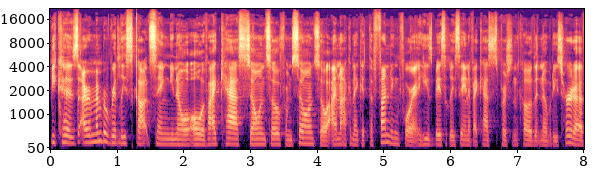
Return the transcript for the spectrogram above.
Because I remember Ridley Scott saying, you know, oh, if I cast so and so from so and so, I'm not going to get the funding for it. He's basically saying if I cast this person of color that nobody's heard of,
